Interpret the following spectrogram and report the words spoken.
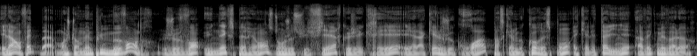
Et là, en fait, bah, moi, je dois même plus me vendre. Je vends une expérience dont je suis fier que j'ai créée et à laquelle je crois parce qu'elle me correspond et qu'elle est alignée avec mes valeurs.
